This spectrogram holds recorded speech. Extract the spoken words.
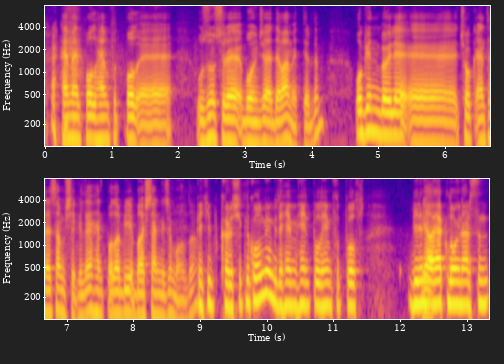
hem handbol hem futbol e, uzun süre boyunca devam ettirdim. O gün böyle e, çok enteresan bir şekilde handbola bir başlangıcım oldu. Peki karışıklık olmuyor mu bir de hem handbol hem futbol? Birinde Ya- ayakla oynarsın,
